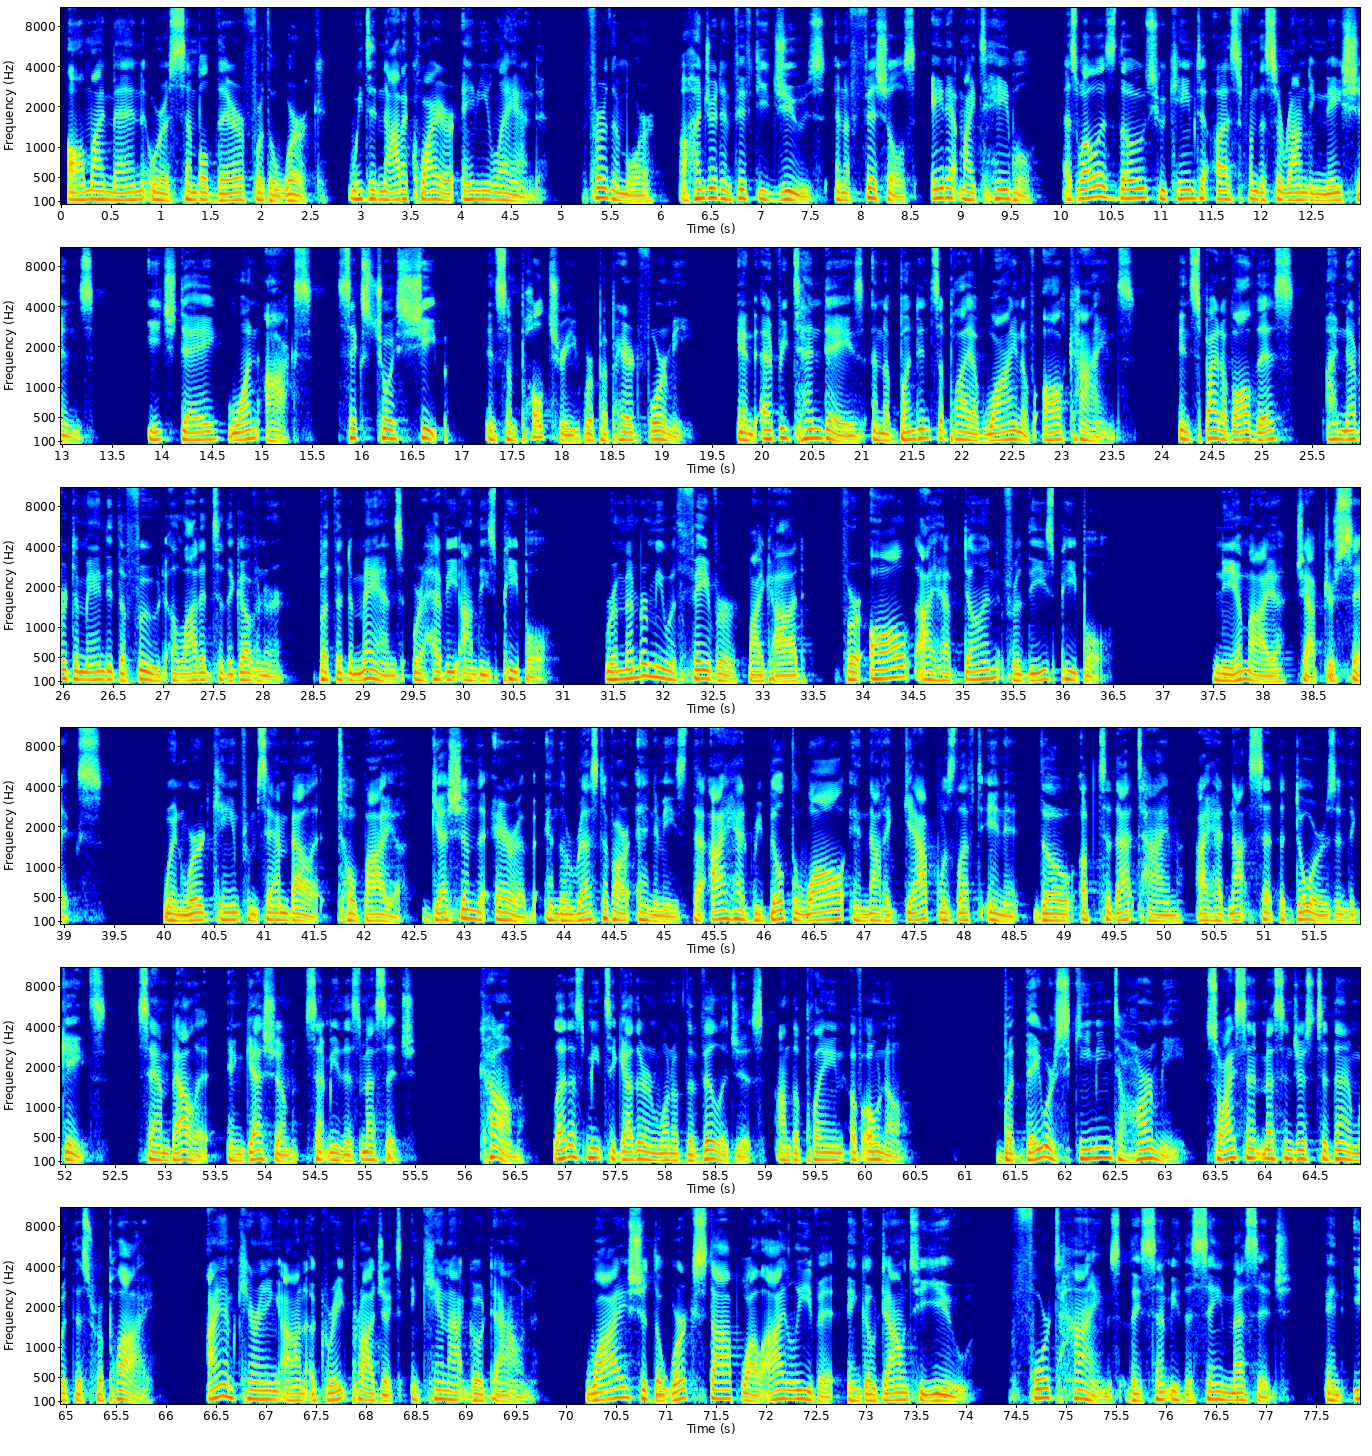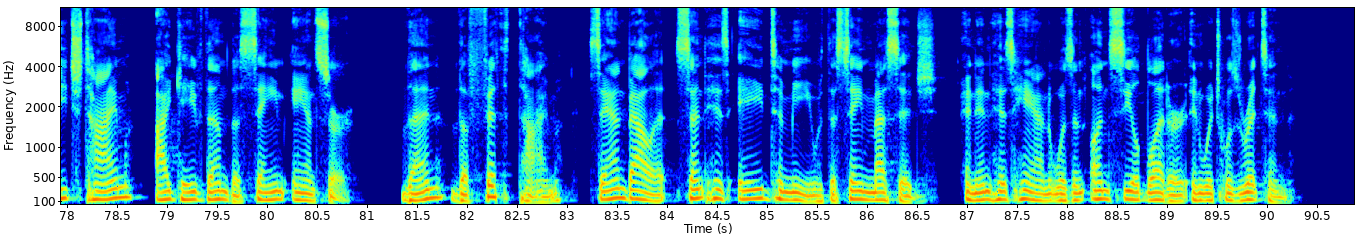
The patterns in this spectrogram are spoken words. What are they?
All my men were assembled there for the work. We did not acquire any land. Furthermore, a 150 Jews and officials ate at my table, as well as those who came to us from the surrounding nations. Each day, one ox, six choice sheep, and some poultry were prepared for me, and every ten days an abundant supply of wine of all kinds. In spite of all this, I never demanded the food allotted to the governor, but the demands were heavy on these people. Remember me with favor, my God, for all I have done for these people. Nehemiah chapter 6 when word came from Sanballat, Tobiah, Geshem the Arab, and the rest of our enemies that I had rebuilt the wall and not a gap was left in it, though up to that time I had not set the doors and the gates, Sanballat and Geshem sent me this message Come, let us meet together in one of the villages on the plain of Ono. But they were scheming to harm me, so I sent messengers to them with this reply I am carrying on a great project and cannot go down. Why should the work stop while I leave it and go down to you? Four times they sent me the same message, and each time I gave them the same answer. Then, the fifth time, Sanballat sent his aide to me with the same message, and in his hand was an unsealed letter in which was written,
